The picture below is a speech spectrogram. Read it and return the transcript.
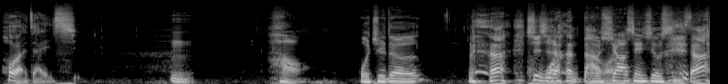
后来在一起。嗯，好，我觉得 讯息量很大我吗需要先休息一下。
